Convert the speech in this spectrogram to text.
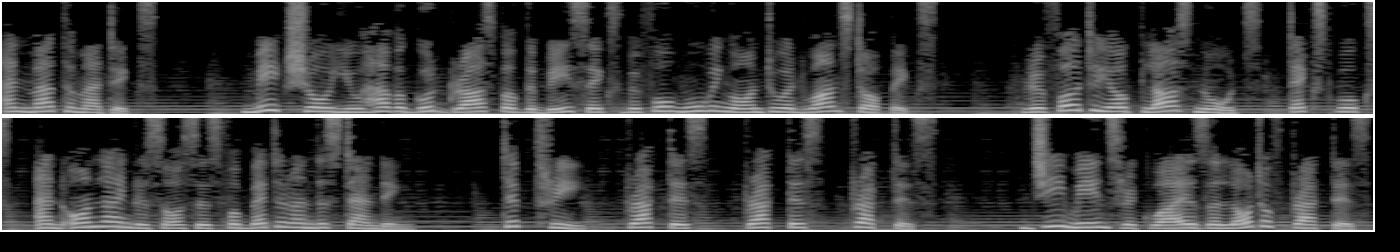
and mathematics. Make sure you have a good grasp of the basics before moving on to advanced topics. Refer to your class notes, textbooks, and online resources for better understanding. Tip 3. Practice, practice, practice. JEE Mains requires a lot of practice,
